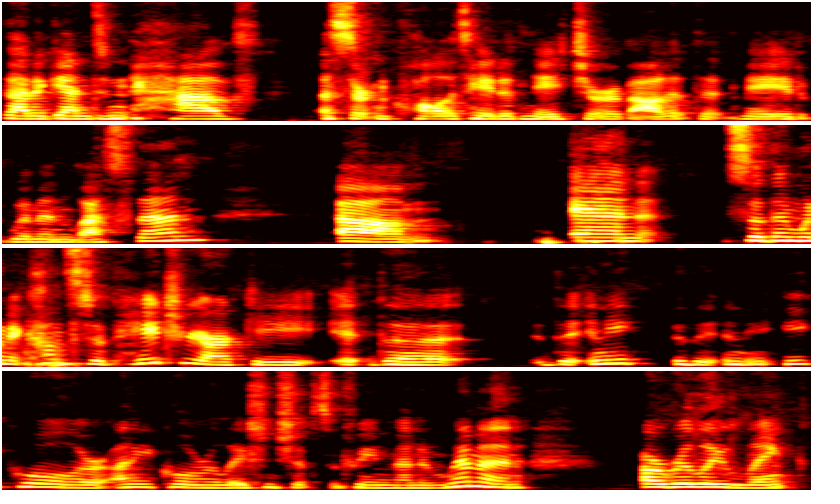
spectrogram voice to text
that again didn't have a certain qualitative nature about it that made women less than. Um, and so then when it comes to patriarchy, it, the the, ine- the unequal or unequal relationships between men and women are really linked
